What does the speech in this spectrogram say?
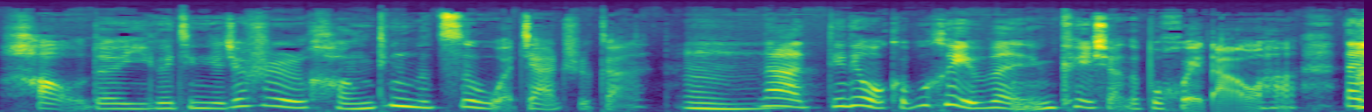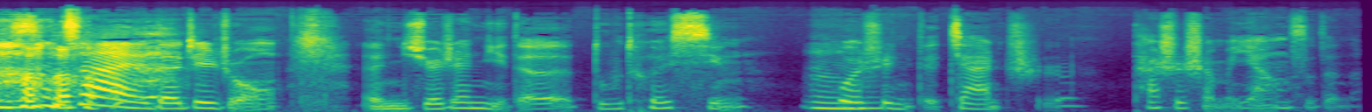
好的一个境界，就是恒定的自我价值感。嗯，那丁丁，我可不可以问？你可以选择不回答我哈。那你现在的这种，呃，你觉着你的独特性，嗯或者是你的价值，它是什么样子的呢？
